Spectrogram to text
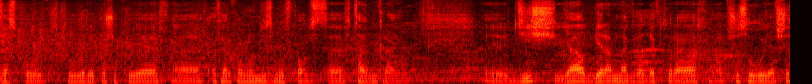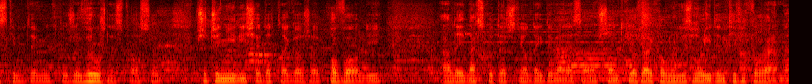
zespół, który poszukuje e, ofiar komunizmu w Polsce, w całym kraju. E, Dziś ja odbieram nagrodę, która e, przysługuje wszystkim tym, którzy w różny sposób przyczynili się do tego, że powoli, ale jednak skutecznie odnajdywane są szczątki ofiar komunizmu identyfikowane.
